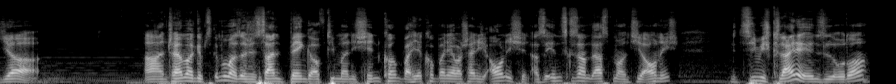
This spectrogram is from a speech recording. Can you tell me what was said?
Ja. Ah, anscheinend gibt es immer mal solche Sandbänke, auf die man nicht hinkommt, weil hier kommt man ja wahrscheinlich auch nicht hin. Also insgesamt erstmal und hier auch nicht. Eine ziemlich kleine Insel, oder?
